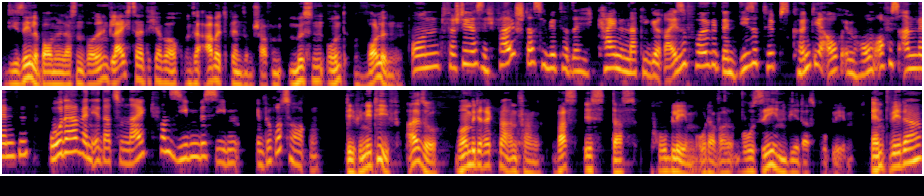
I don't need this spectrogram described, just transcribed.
die Seele baumeln lassen wollen, gleichzeitig aber auch unser Arbeitspensum schaffen müssen und wollen. Und verstehe das nicht falsch, das hier wird tatsächlich keine nackige Reisefolge, denn diese Tipps könnt ihr auch im Homeoffice anwenden oder, wenn ihr dazu neigt, von sieben bis sieben im Büro zu hocken. Definitiv. Also, wollen wir direkt mal anfangen. Was ist das Problem oder wo sehen wir das Problem? Entweder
